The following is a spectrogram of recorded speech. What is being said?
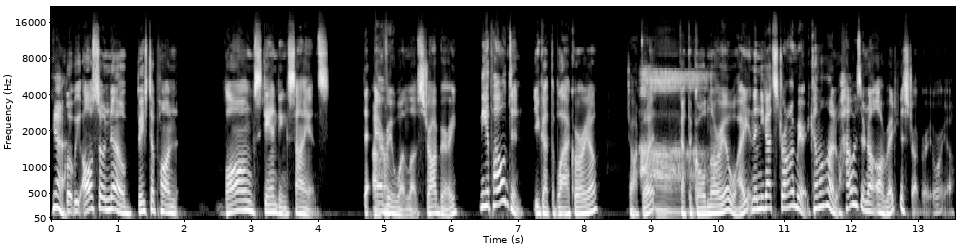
Yeah. But we also know, based upon long standing science, that Uh-huh. everyone loves strawberry. Neapolitan. You got the black Oreo, chocolate, Ah. got the golden Oreo, white, and then you got strawberry. Come on. How is there not already a strawberry Oreo?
